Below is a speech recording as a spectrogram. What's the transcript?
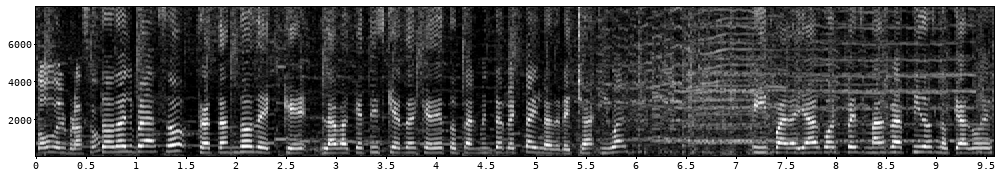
¿Todo el brazo? todo el brazo, tratando de que la baqueta izquierda quede totalmente recta y la derecha igual. Y para ya golpes más rápidos, lo que hago es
